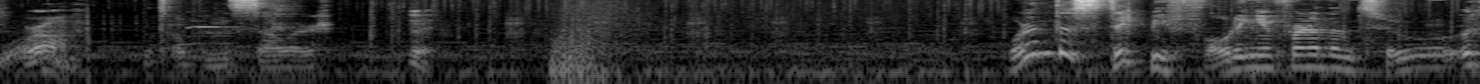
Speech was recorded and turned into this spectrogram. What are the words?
we're off. Let's open the cellar. Good. Wouldn't the stick be floating in front of them too?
